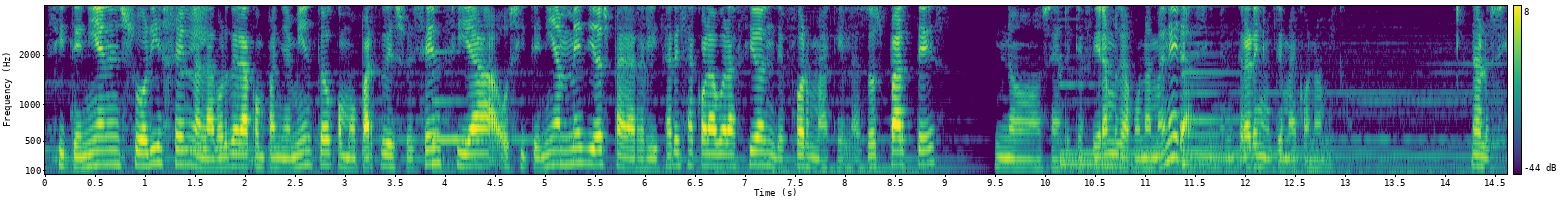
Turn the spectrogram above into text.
Si tenían en su origen la labor del acompañamiento como parte de su esencia o si tenían medios para realizar esa colaboración de forma que las dos partes nos enriqueciéramos de alguna manera, sin entrar en el tema económico. No lo sé.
